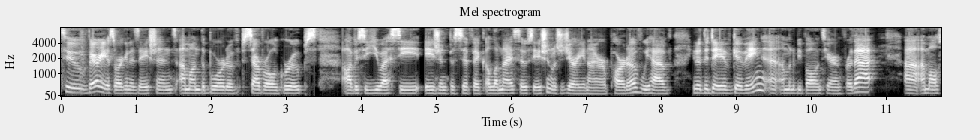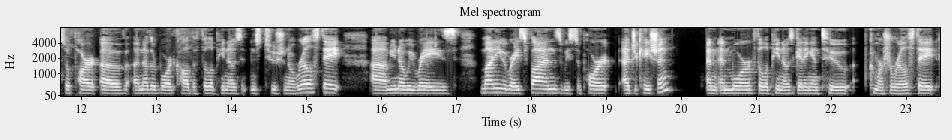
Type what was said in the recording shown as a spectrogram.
to various organizations. I'm on the board of several groups. Obviously, USC Asian Pacific Alumni Association, which Jerry and I are a part of. We have, you know, the Day of Giving. Uh, I'm going to be volunteering for that. Uh, I'm also part of another board called the Filipinos in Institutional Real Estate. Um, you know, we raise money, we raise funds, we support education and, and more Filipinos getting into commercial real estate,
